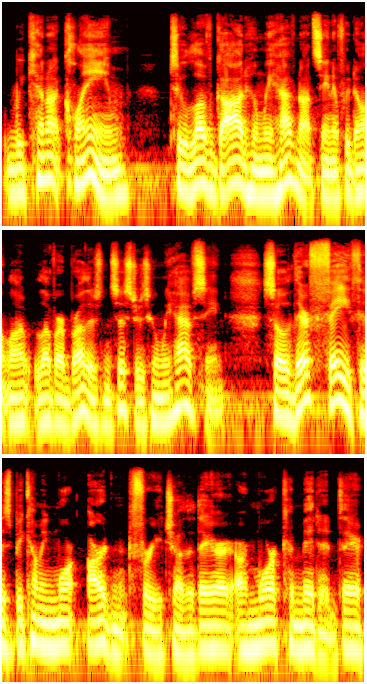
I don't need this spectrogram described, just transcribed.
we cannot claim to love God whom we have not seen if we don't love, love, our brothers and sisters whom we have seen. So their faith is becoming more ardent for each other. They are, are more committed. There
